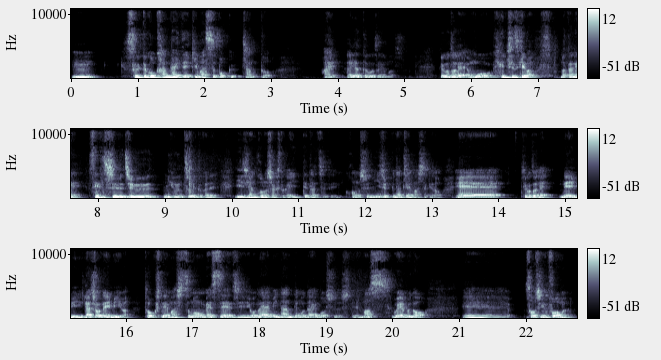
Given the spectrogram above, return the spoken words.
うん。そういうとこ考えていきます、僕、ちゃんと。はい、ありがとうございます。ということで、もう 気づけば、またね、先週12分ちょいとかでいいじゃん、この尺とか言ってたつ、今週20分になっちゃいましたけど、えー、ということで、ネイビー、ラジオネイビーはトークテーマ、質問、メッセージ、お悩み何でも大募集してます。ウェブの、えー、送信フォーム、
